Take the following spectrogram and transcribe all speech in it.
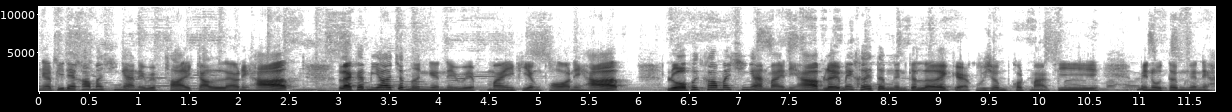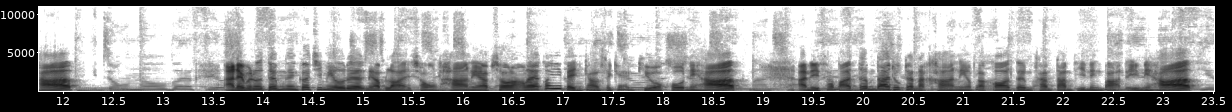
เนี่ยที่ได้เข้ามาใช้งานในเว็บไซต์กันแล้วนะครับ และก็มียอดจำนวนเงินในเว็บไม่เพียงพอนะครับหรือว่าเพิ่งเข้ามาใช้งานใหม่นะครับ เลยไม่เคยเติมเงินกันเลยแกคุณผู้ชมกดมาที่เมนูเติมเงินนะครับอ่าในเมนูเติมเงินก็จะมีเลือกนะครับหลายช่องทางนะครับช่องทางแรกก็จะเป็นการสแกน QR code นะครับ อันนี้สามารถเติมได้ทุกธนาคารเนี่ยแล้วก็เติมขั้นต่ำที่ 1 บาทเองนะครับ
